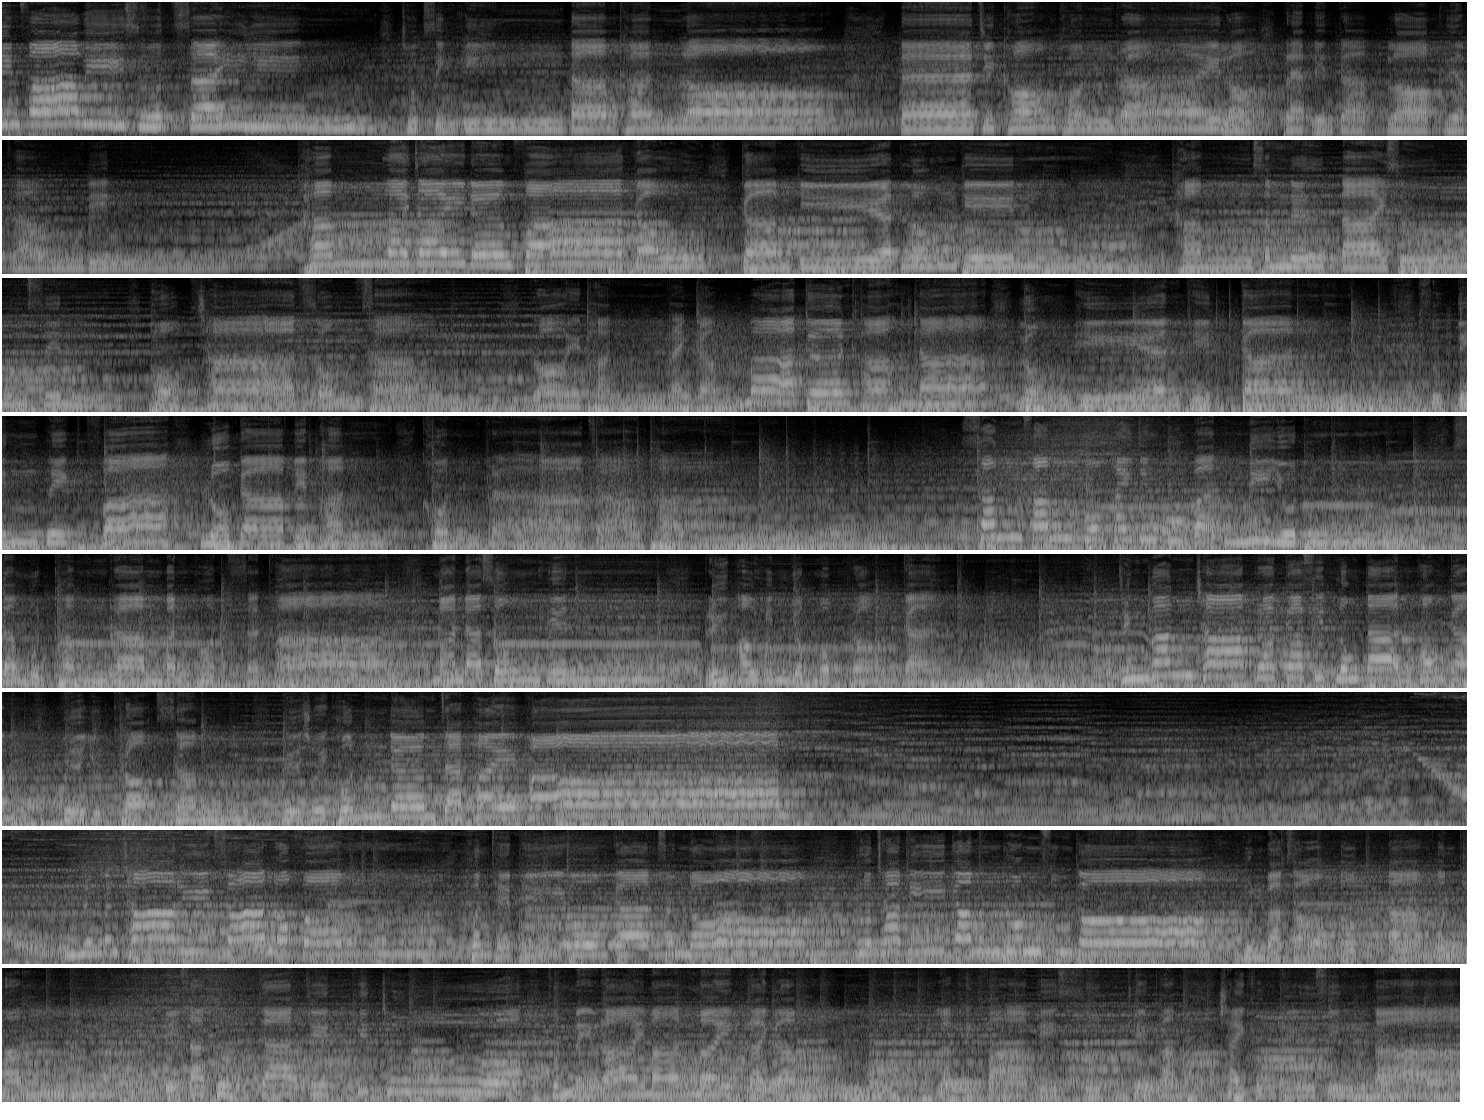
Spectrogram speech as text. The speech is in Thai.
ดินฟ้าวิสุทธิ์ใสยิ่ง ทุกสิ่งอิงตามคันลอง แต่จิตของคนร้ายหลอกแปรเปลี่ยนกลับกลอกเคลือบเคล้าดินทำลายใจเดิมฟ้าเก่ากามเกียรติลงกิน ทำสำนึกตายสูญสิ้น พบชาติสมสั่งร้อยพันแรงกรรมมากเกินขานาลงเพียนผิดกัน สุขดินพลิกฟ้า โลกาเปลี่ยนพัน คนพระจากธรรมซ้ำซ้ำพวง ภัยจึงอุบัติมิหยุด สมุดคำรามบรรพตสถาน มารดาทรงเห็น หรือเผาหินยกหมกพร้อมกัน จึงบัญชาประกาศสิทธิ์ลงต้านพ้องกรรม เพื่อหยุดเคราะห์ซ้ำเพื่อช่วยคนเดิมจากภัยพา คนเทพีองค์การสนองรวมชาตินี้กำรุมสุมกองบุญบากสองตกตามต้นธรรมปีศาจทุกจากจิตคิดทั่ว คนไม่ร้ายมานไม่คลายกรรมหลักแห่งฟ้าพิสุทธิ์เที่ยงธรรมใช่คงหรือสิ้นตา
